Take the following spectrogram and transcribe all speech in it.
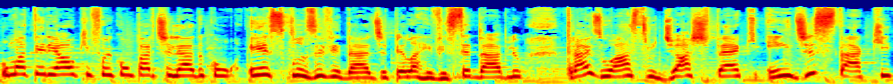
O material que foi compartilhado com exclusividade pela revista EW traz o astro Josh Peck em destaque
